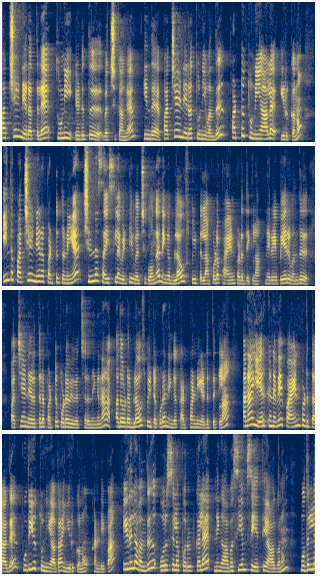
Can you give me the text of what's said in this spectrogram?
பச்சை நிறத்தில் துணி எடுத்து வச்சுக்கோங்க. இந்த பச்சை நிற துணி வந்து பட்டு துணியால் இருக்கணும். இந்த பச்சை நிற பட்டு துணியை சின்ன சைஸில் வெட்டி வச்சுக்கோங்க. நீங்கள் ப்ளவுஸ் பீட்டெல்லாம் கூட பயன்படுத்திக்கலாம். நிறைய பேர் வந்து பச்சை நிறத்தில் பட்டு புடவை வச்சுருந்தீங்கன்னா அதோட ப்ளவுஸ் பீட்டை கூட நீங்கள் கட் பண்ணி எடுத்துக்கலாம். ஆனால் ஏற்கனவே பயன்படுத்தாத புதிய துணியாக தான் இருக்கணும் கண்டிப்பாக இதில் வந்து ஒரு சில பொருட்களை நீங்கள் அவசியம் சேர்த்தே ஆகணும். முதல்ல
